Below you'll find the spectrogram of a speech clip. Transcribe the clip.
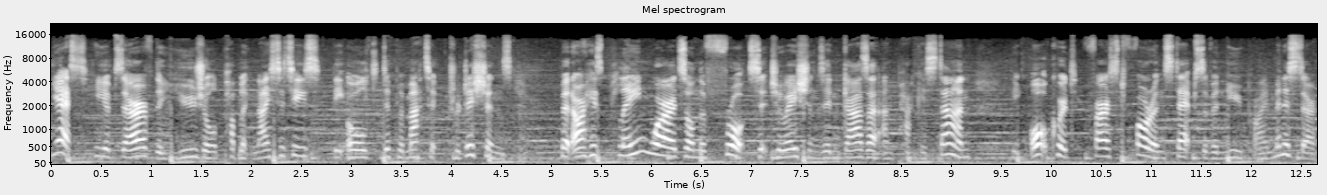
Yes, he observed the usual public niceties, the old diplomatic traditions, but are his plain words on the fraught situations in Gaza and Pakistan the awkward first foreign steps of a new Prime Minister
